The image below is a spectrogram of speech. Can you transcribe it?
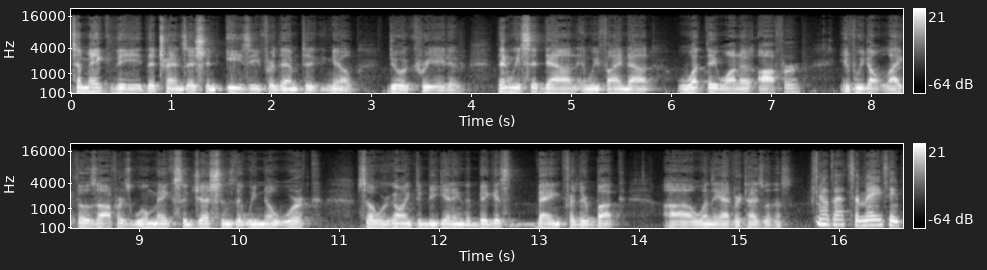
to make the, the transition easy for them to, you know, do a creative. Then we sit down and we find out what they want to offer if we don't like those offers, we'll make suggestions that we know work. So we're going to be getting the biggest bang for their buck uh, when they advertise with us. Oh, that's amazing.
